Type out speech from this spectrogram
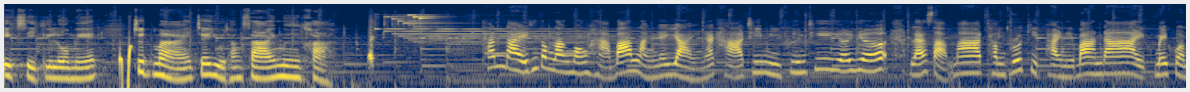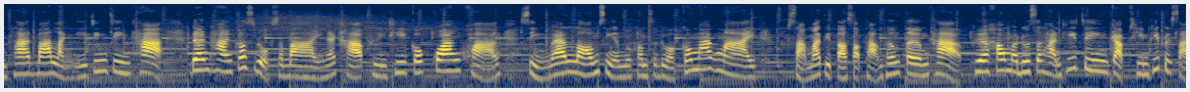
อีก 4 กิโลเมตร จุดหมายจะอยู่ทางซ้ายมือค่ะ ใดที่กำลังมองหาบ้านหลังใหญ่ๆนะคะ ที่มีพื้นที่เยอะๆ และสามารถทำธุรกิจภายในบ้านได้ ไม่ควรพลาดบ้านหลังนี้จริง ๆ ค่ะ เดินทางก็สะดวกสบายนะคะ พื้นที่ก็กว้างขวาง สิ่งแวดล้อม สิ่งอำนวยความสะดวกก็มากมาย สามารถติดต่อสอบถามเพิ่มเติมค่ะ เพื่อเข้ามาดูสถานที่จริงกับทีมที่ปรึกษา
